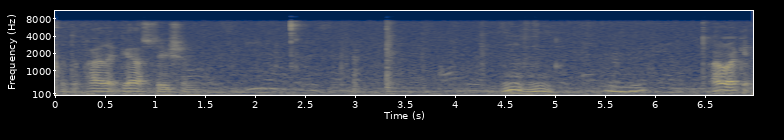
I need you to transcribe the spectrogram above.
at the Pilot gas station. Mm-hmm. Mm-hmm. I like it.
